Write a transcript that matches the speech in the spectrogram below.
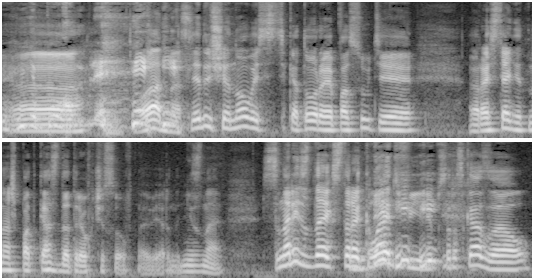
А, ладно, следующая новость, которая, по сути, растянет наш подкаст до трех часов, наверное. Не знаю. Сценарист Декстера Клайд Филлипс рассказал,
